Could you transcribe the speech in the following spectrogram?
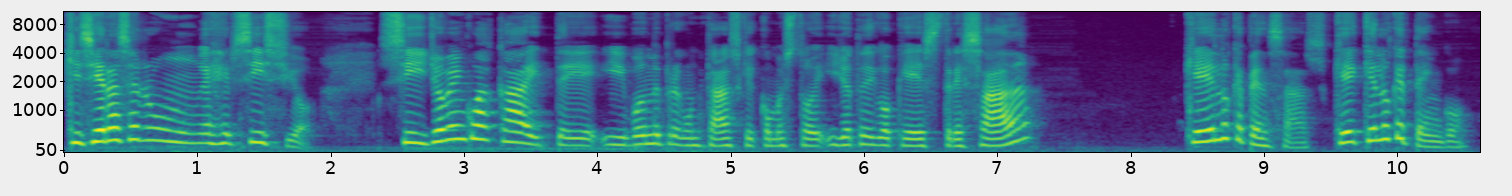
quisiera hacer un ejercicio. Si yo vengo acá y, te, y vos me preguntás que cómo estoy y yo te digo que estresada, ¿qué es lo que pensás? ¿Qué, qué es lo que tengo?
